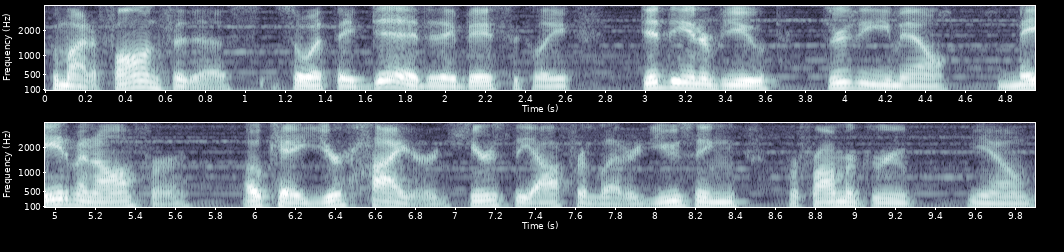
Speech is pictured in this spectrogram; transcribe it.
who might have fallen for this. So what they did, they basically did the interview through the email, made them an offer. Okay, you're hired. Here's the offer letter using Performer Group. You know,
